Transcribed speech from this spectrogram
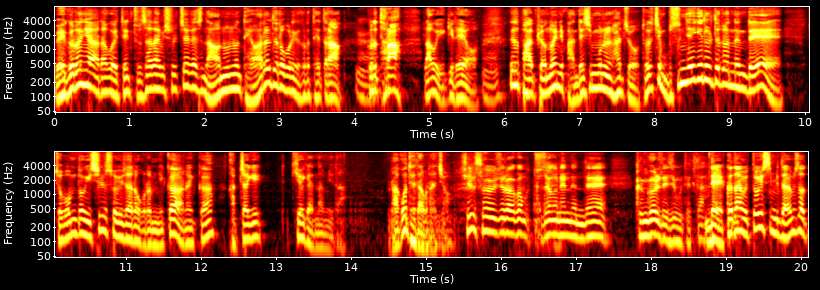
왜 그러냐라고 했더니 두 사람이 술자리에서 나누는 대화를 들어보니까 그렇대더라. 네. 그렇더라. 라고 얘기를 해요. 그래서 바- 변호인이 반대 신문을 하죠. 도대체 무슨 얘기를 들었는데 조범동이 실소유자라고 그럽니까? 그러니까 갑자기 기억이 안 납니다. 라고 대답을 하죠. 실소유주라고 주장은 했는데 근거를 대지 못했다. 네. 그 다음에 또 있습니다. 그래서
